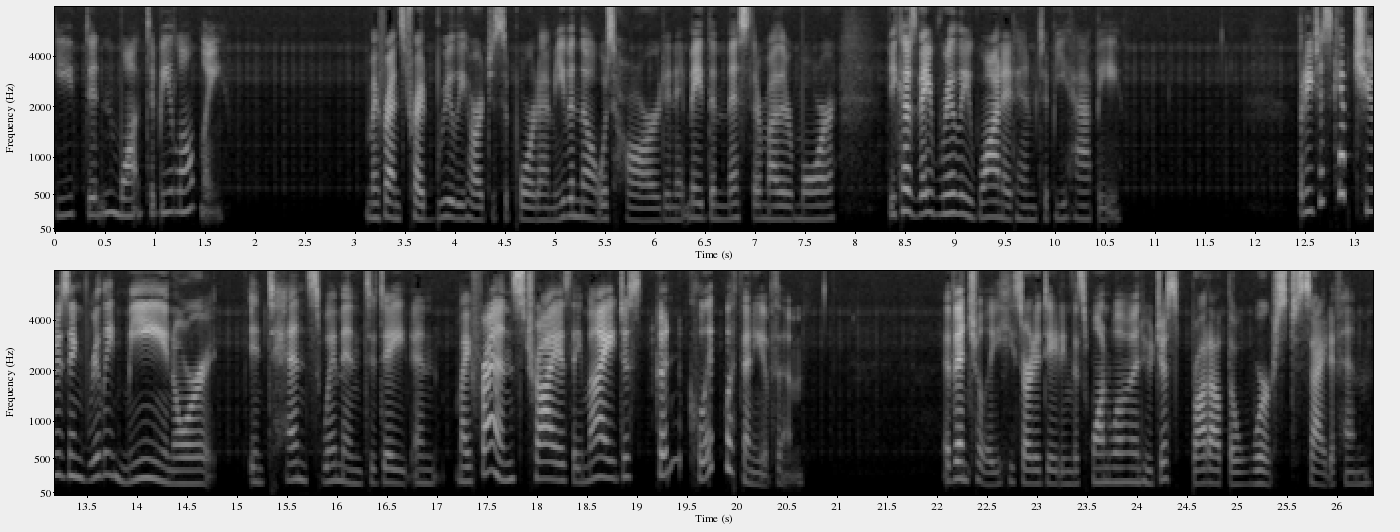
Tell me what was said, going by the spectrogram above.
he didn't want to be lonely. My friends tried really hard to support him, even though it was hard and it made them miss their mother more because they really wanted him to be happy. But he just kept choosing really mean or intense women to date, and my friends, try as they might, just couldn't click with any of them. Eventually, he started dating this one woman who just brought out the worst side of him.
